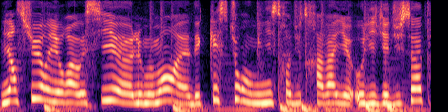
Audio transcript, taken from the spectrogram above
bien sûr, il y aura aussi le moment des questions au ministre du Travail, Olivier Dussopt,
